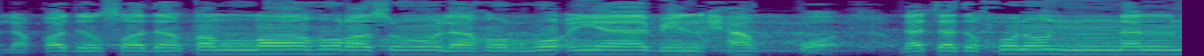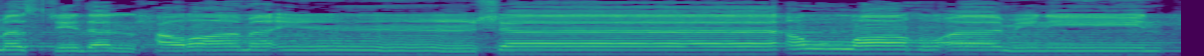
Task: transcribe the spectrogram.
لقد صدق الله رسوله الرؤيا بالحق. لتدخلن المسجد الحرام إن شاء الله آمنين.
